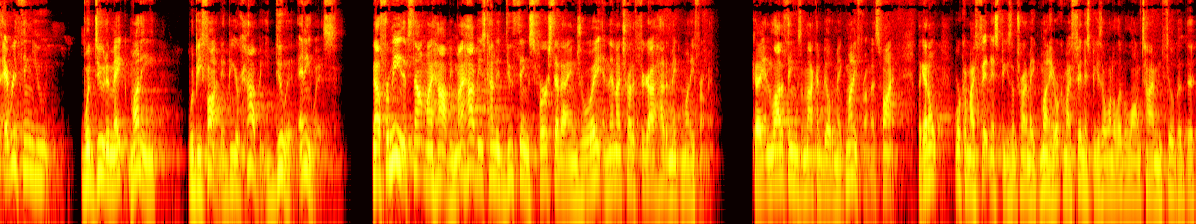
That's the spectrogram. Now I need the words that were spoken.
everything you would do to make money would be fun. It'd be your hobby. You'd do it anyways. Now, for me, it's not my hobby. My hobby is kind of do things first that I enjoy, and then I try to figure out how to make money from it. Okay. And a lot of things I'm not going to be able to make money from. That's fine. Like I don't work on my fitness because I'm trying to make money. I work on my fitness because I want to live a long time and feel good the,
